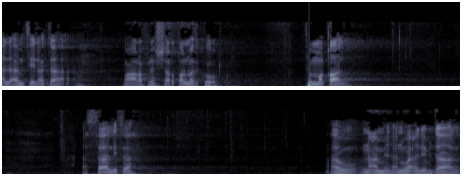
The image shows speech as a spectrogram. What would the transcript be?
الأمثلة وعرفنا الشرط المذكور. ثم قال الثالثة أو نعم من أنواع الإبدال.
